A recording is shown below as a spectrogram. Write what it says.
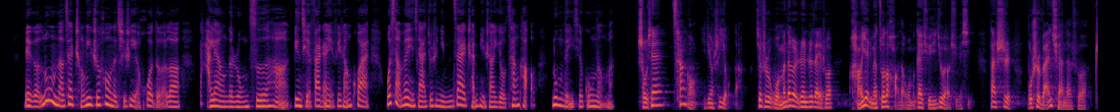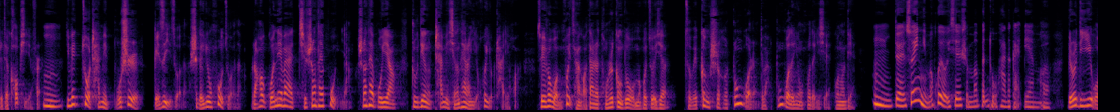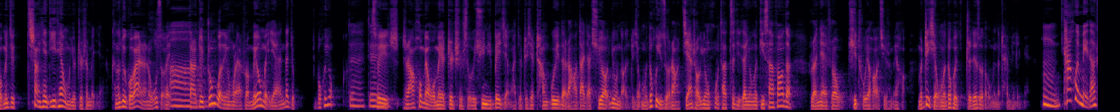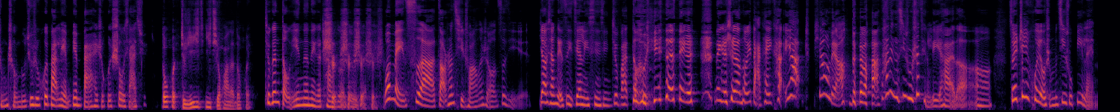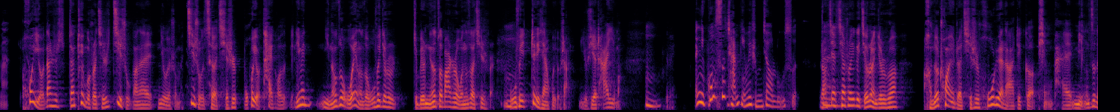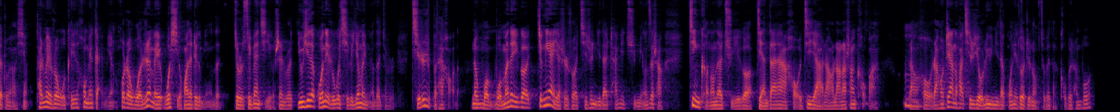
那个 Loom 呢，在成立之后呢，其实也获得了大量的融资哈，并且发展也非常快。我想问一下，就是你们在产品上有参考 Loom 的一些功能吗？首先，参考一定是有的，就是我们那个认知在于说，行业里面做得好的，我们该学习就要学习，但是不是完全的说直接 copy 一份儿嗯因为做产品不是给自己做的，是给用户做的。然后国内外其实生态不一样，生态不一样，注定产品形态上也会有差异化。所以说我们会参考，但是同时更多我们会做一些所谓更适合中国人，对吧？中国的用户的一些功能点嗯，对，所以你们会有一些什么本土化的改变吗？啊。比如第一，我们就上线第一天我们就支持美颜，可能对国外人来说无所谓，啊但是对中国的用户来说，没有美颜那就就不会用。对对，所以，然后后面我们也支持所谓虚拟背景啊，就这些常规的，然后大家需要用到的这些，我们都会去做，然后减少用户他自己再用个第三方的软件，说 P 图也好什么也好，那么这些我们都会直接做到我们的产品里面，嗯，它会美到什么程度？就是会把脸变白，还是会瘦下去？都会，就是一一体化的都会。就跟抖音的那个差不多，是？是是我每次啊早上起床的时候，自己要想给自己建立信心，就把抖音的那个那个摄像头一打开一看，哎呀，漂亮，对吧？它那个技术是挺厉害的啊、所以这会有什么技术壁垒吗？会有，但是但退一步说，其实技术刚才你有什么，技术侧其实不会有太高的因为你能做，我也能做，无非就是就比如你能做八十分，我能做七十分，嗯无非这个线会有啥有些差异嘛。嗯，对。哎，你公司产品为什么叫芦笋？然后先先说一个结论，就是说很多创业者其实忽略了这个品牌名字的重要性。他认为说我可以后面改名，或者我认为我喜欢的这个名字就是随便起一个，甚至说，尤其在国内如果起个英文名字，就是其实是不太好的。那我我们的一个经验也是说，其实你在产品取名字上，尽可能的取一个简单啊、好记啊，然后朗朗上口啊，然后然后这样的话，其实有利于你在国内做这种所谓的口碑传播。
